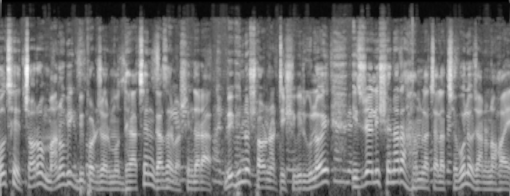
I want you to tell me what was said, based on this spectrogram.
বলছে চরম মানবিক বিপর্যয়ের মধ্যে আছেন গাজার বাসিন্দারা। বিভিন্ন শরণার্থী শিবিরগুলোয় ইসরায়েলি সেনারা হামলা চালাচ্ছে বলেও জানানো হয়।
